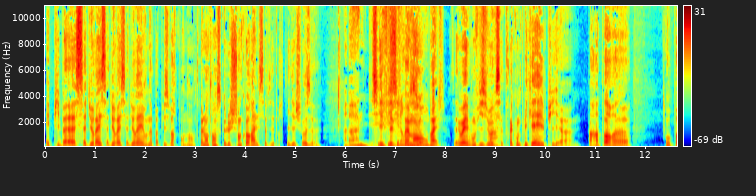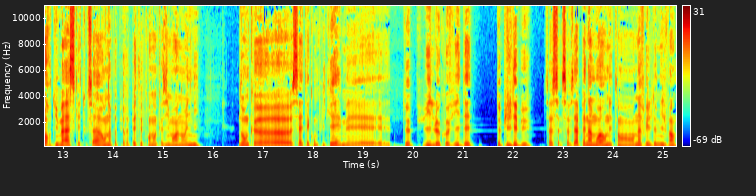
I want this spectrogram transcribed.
Et puis bah ça durait, ça durait, ça durait. On n'a pas pu se voir pendant très longtemps parce que le chant choral, ça faisait partie des choses. Ah bah, c'est difficile vraiment, en vision. en ouais, c'est- ouais, en visio, Ah. c'est très compliqué. Et puis, euh, par rapport euh, au port du masque et tout ça, on n'a pas pu répéter pendant quasiment un an et demi. Donc, euh, ça a été compliqué, mais depuis le Covid et depuis le début, ça, ça, ça faisait à peine un mois, on était en avril 2020.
